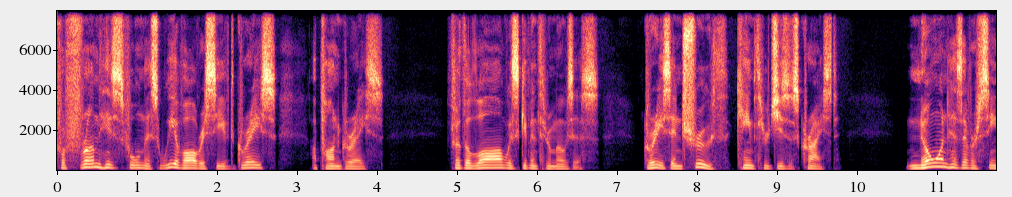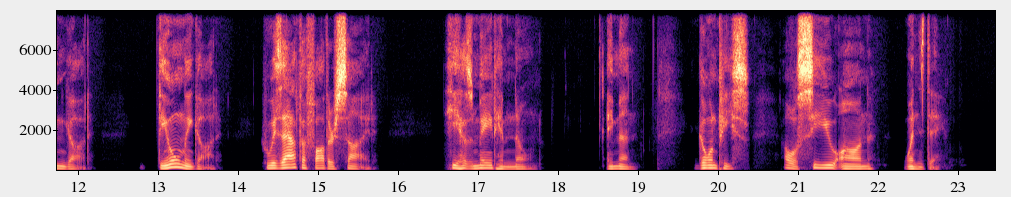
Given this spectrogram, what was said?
For from his fullness we have all received grace upon grace. For the law was given through Moses, grace and truth came through Jesus Christ. No one has ever seen God, the only God, who is at the Father's side. He has made him known. Amen. Go in peace. I will see you on Wednesday.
